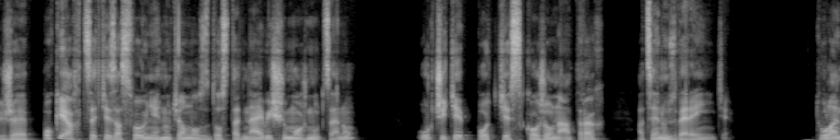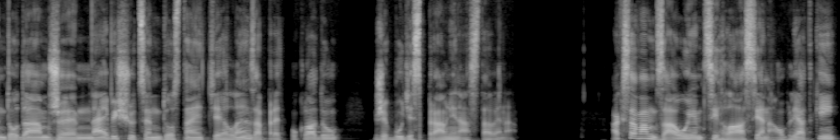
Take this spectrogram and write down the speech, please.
že pokiaľ chcete za svoju nehnuteľnosť dostať najvyššiu možnú cenu, určite poďte s kožou na trh a cenu zverejnite. Tu len dodám, že najvyššiu cenu dostanete len za predpokladu, že bude správne nastavená. Ak sa vám záujemci hlásia na obhliadky,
